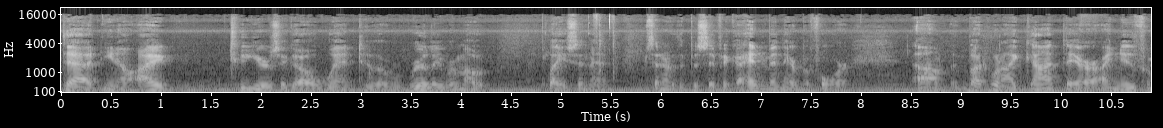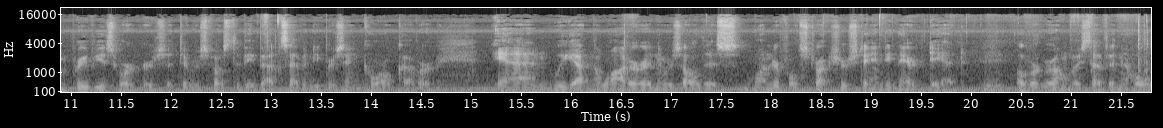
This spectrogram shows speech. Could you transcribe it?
that you know I two years ago went to a really remote place in the center of the Pacific. I hadn't been there before um, but when I got there, I knew from previous workers that there was supposed to be about 70% coral cover. And we got in the water, and there was all this wonderful structure standing there dead, mm. overgrown by stuff. And the whole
